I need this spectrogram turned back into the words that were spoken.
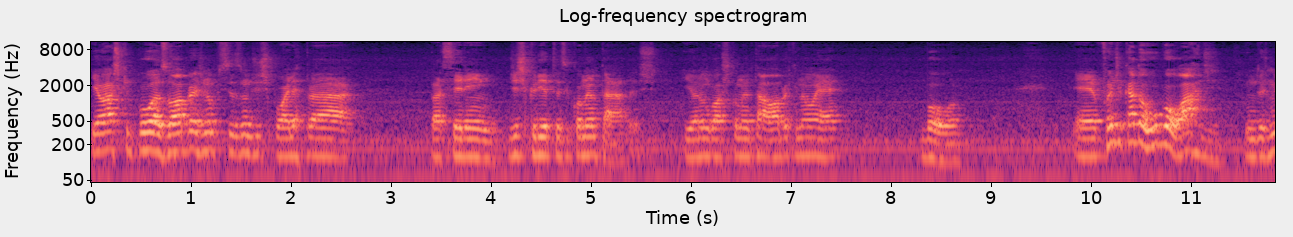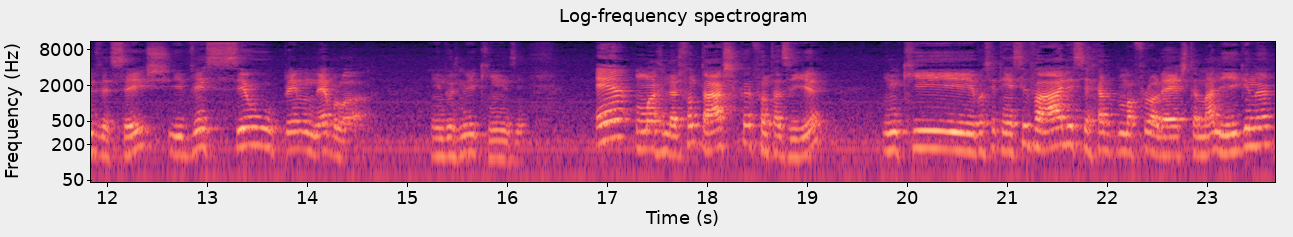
E eu acho que boas obras não precisam de spoiler para serem descritas e comentadas. E eu não gosto de comentar obra que não é boa. É, foi indicado ao Hugo Award em 2016 e venceu o prêmio Nebula em 2015. É uma realidade fantástica, fantasia, em que você tem esse vale cercado por uma floresta maligna,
